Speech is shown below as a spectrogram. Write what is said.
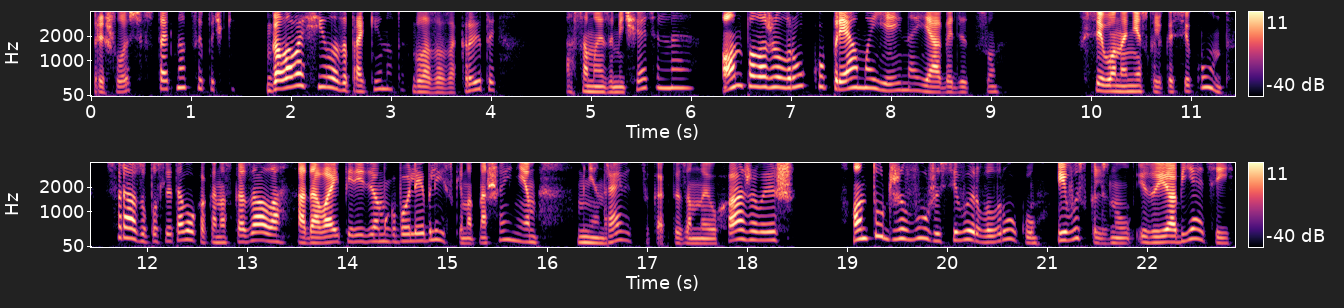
пришлось встать на цыпочки. Голова Фила запрокинута, глаза закрыты, а самое замечательное — он положил руку прямо ей на ягодицу. Всего на несколько секунд, сразу после того, как она сказала «А давай перейдем к более близким отношениям, мне нравится, как ты за мной ухаживаешь», он тут же в ужасе вырвал руку и выскользнул из ее объятий.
